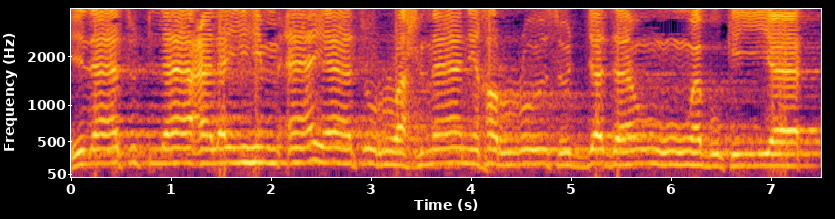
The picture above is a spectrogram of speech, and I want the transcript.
إذا تتلى عليهم آيات الرحمن خروا سجدا وبكيا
